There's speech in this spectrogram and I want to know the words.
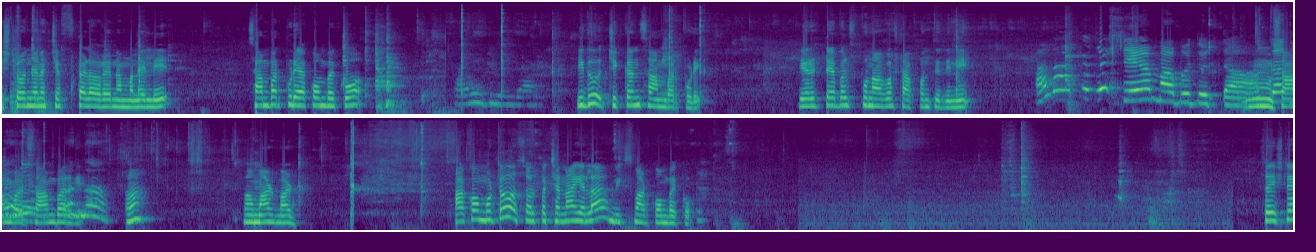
ಎಷ್ಟೊಂದು ಜನ ಚೆಫ್ಗಳವ್ರೆ ನಮ್ಮ ಮನೇಲಿ. ಸಾಂಬಾರು ಪುಡಿ ಹಾಕೊಬೇಕು ಇದು ಚಿಕನ್ ಸಾಂಬಾರು ಪುಡಿ. ಎರಡು ಟೇಬಲ್ ಸ್ಪೂನ್ ಆಗೋಷ್ಟು ಹಾಕ್ಕೊತಿದ್ದೀನಿ. ಹ್ಞೂ ಸಾಂಬಾರು, ಸಾಂಬಾರ್ಗೆ. ಹಾಂ? ಹಾಂ, ಮಾಡಿ ಮಾಡಿ. ಹಾಕೊಂಬಿಟ್ಟು ಸ್ವಲ್ಪ ಚೆನ್ನಾಗೆಲ್ಲ ಮಿಕ್ಸ್ ಮಾಡ್ಕೊಬೇಕು. ಸೊ ಇಷ್ಟೇ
